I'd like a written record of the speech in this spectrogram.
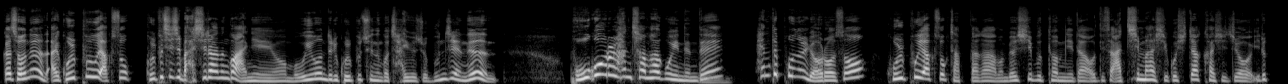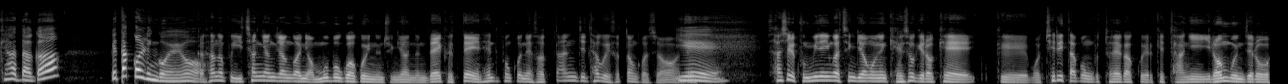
그러니까 저는 아니 골프 약속 골프 치지 마시라는 거 아니에요. 뭐 의원들이 골프 치는 거 자유죠. 문제는 보고를 한참 하고 있는데 음. 핸드폰을 열어서 골프 약속 잡다가 뭐 몇 시부터입니다. 어디서 아침 하시고 시작하시죠. 이렇게 하다가 딱 걸린 거예요. 그러니까 산업부 이창양 장관이 업무 보고하고 있는 중이었는데 그때 핸드폰 꺼내서 딴짓 하고 있었던 거죠. 예. 사실 국민의힘 같은 경우는 계속 이렇게 그 뭐 체리 따봉부터 해갖고 이렇게 당이 이런 문제로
